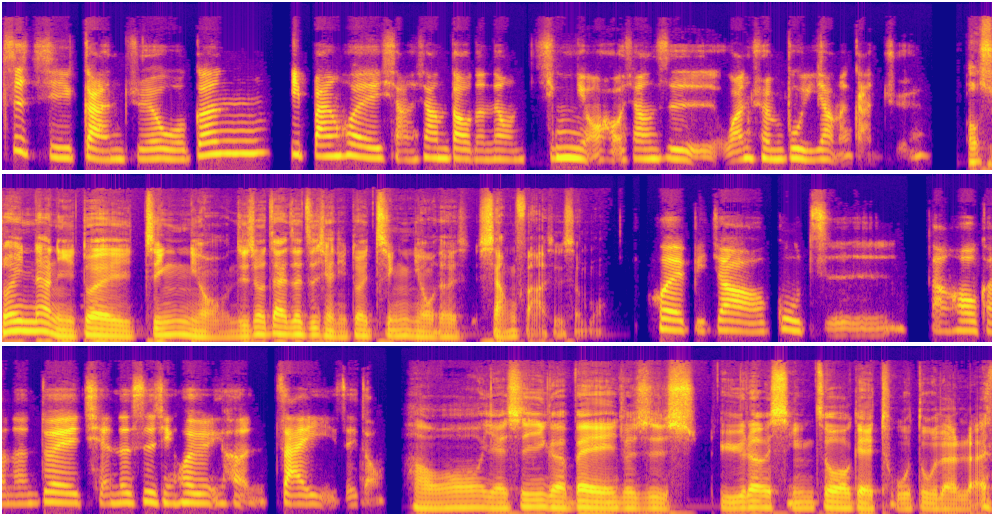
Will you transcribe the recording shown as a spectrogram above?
自己感觉我跟一般会想象到的那种金牛好像是完全不一样的感觉。哦，所以那你对金牛，你就在这之前，你对金牛的想法是什么？会比较固执，然后可能对钱的事情会很在意。这种好哦，也是一个被就是娱乐星座给荼毒的人。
